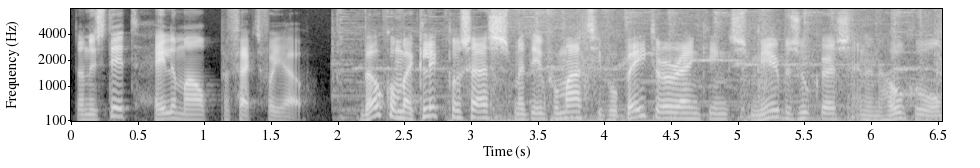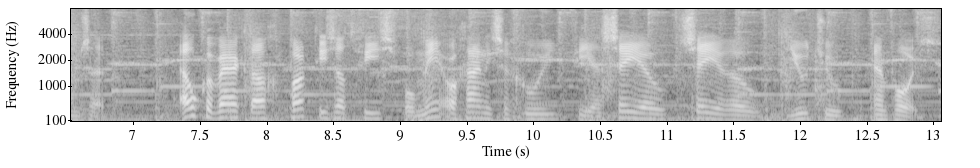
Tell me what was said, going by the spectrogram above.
dan is dit helemaal perfect voor jou. Welkom bij Klikproces met informatie voor betere rankings, meer bezoekers en een hogere omzet. Elke werkdag praktisch advies voor meer organische groei via SEO, CRO, YouTube en Voice.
